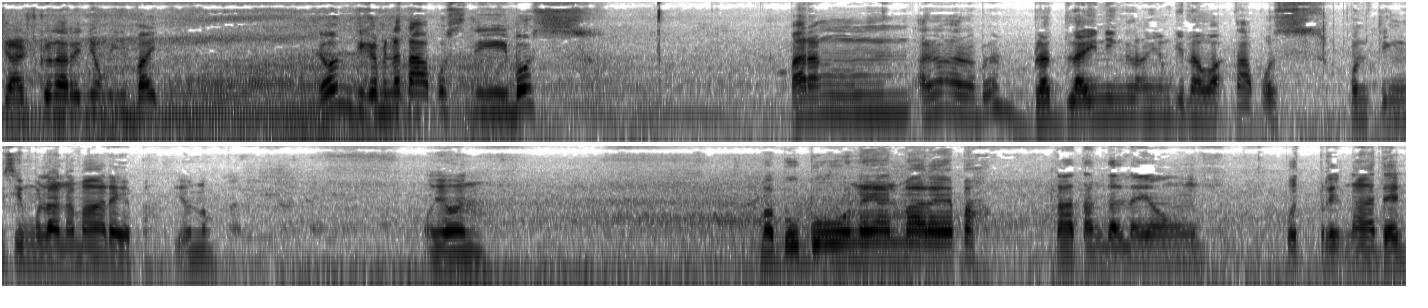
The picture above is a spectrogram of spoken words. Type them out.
Charge ko na rin yung e-bike. Yun, di kami natapos ni boss. Parang, ano, ano ba? Bloodlining lang yung ginawa. Tapos, kunting simula na mga repa. Yun, no? O yun. Mabubuo na yan mga repa. Tatanggal na yung footprint natin.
